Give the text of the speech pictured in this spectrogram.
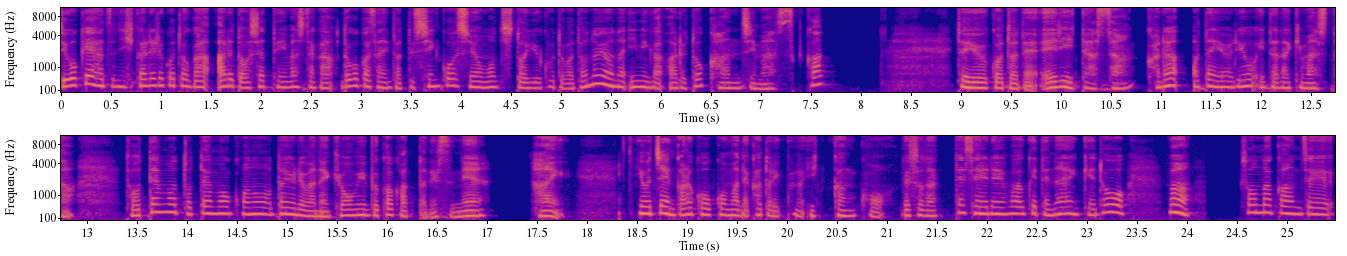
自己啓発に惹かれることがあるとおっしゃっていましたが、どこかさんにとって信仰心を持つということはどのような意味があると感じますか？ということで、エリータさんからお便りをいただきました。とてもとてもこのお便りはね、興味深かったですね。はい。幼稚園から高校までカトリックの一貫校で育って精霊は受けてないけど、まあ、そんな感じ、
